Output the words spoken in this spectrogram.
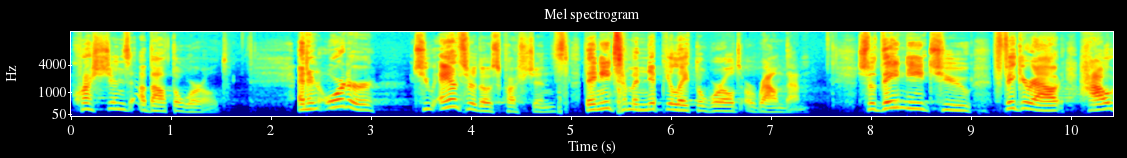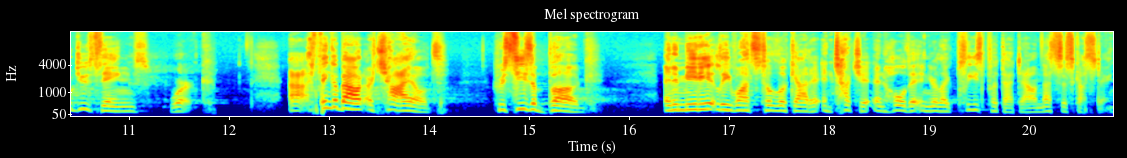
questions about the world. And in order to answer those questions, they need to manipulate the world around them. So they need to figure out how do things work. Uh, think about a child who sees a bug and immediately wants to look at it and touch it and hold it, and you're like, please put that down. That's disgusting.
